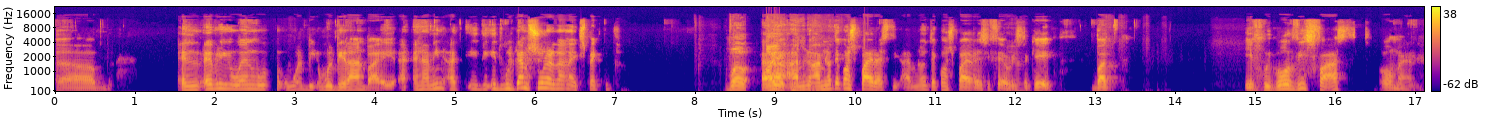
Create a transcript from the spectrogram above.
Uh, and everyone will, be will be run by and I mean it, it will come sooner than I expected. well, I, I, I, am I'm not a conspiracy. I'm not a conspiracy theorist. Okay, but if we go this fast, oh man,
